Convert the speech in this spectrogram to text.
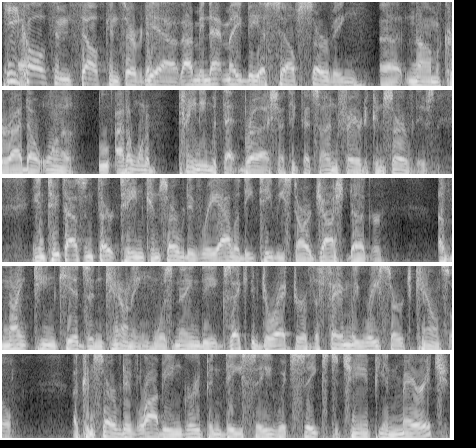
He uh, calls himself conservative. Yeah, I mean, that may be a self-serving uh, nomiker. I don't want to I don't want to paint him with that brush. I think that's unfair to conservatives. In 2013, conservative reality TV star Josh Duggar of 19 Kids and Counting was named the executive director of the Family Research Council, a conservative lobbying group in D.C. which seeks to champion marriage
